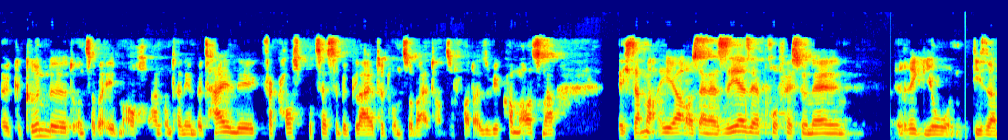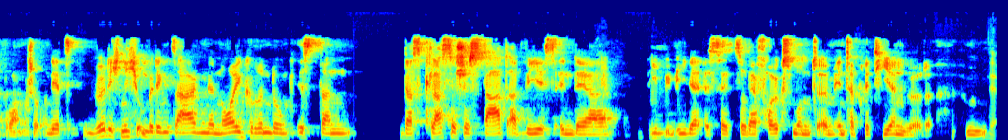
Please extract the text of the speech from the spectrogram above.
äh, gegründet, uns aber eben auch an Unternehmen beteiligt, Verkaufsprozesse begleitet und so weiter und so fort. Also wir kommen aus einer, ich sag mal eher aus einer sehr, sehr professionellen Region dieser Branche. Und jetzt würde ich nicht unbedingt sagen, eine Neugründung ist dann das klassische Startup, wie es in der, wie, wie der, es jetzt so der Volksmund ähm, interpretieren würde. Ähm, ja.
